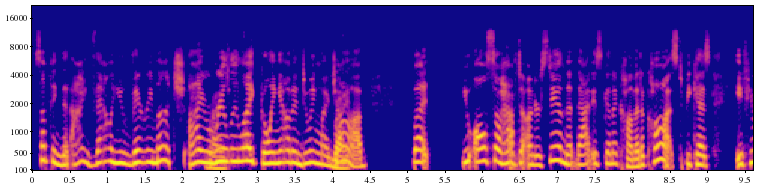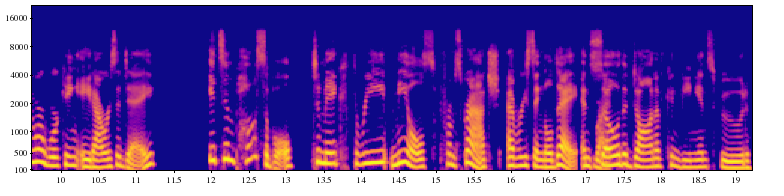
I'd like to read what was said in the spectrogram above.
something that I value very much. I right. really like going out and doing my job. Right. But you also have to understand that that is going to come at a cost because if you're working eight hours a day, it's impossible to make three meals from scratch every single day. And right. so the dawn of convenience food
